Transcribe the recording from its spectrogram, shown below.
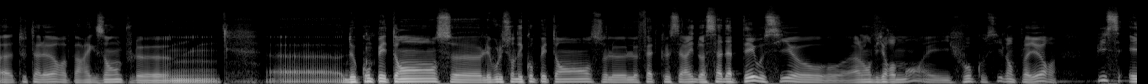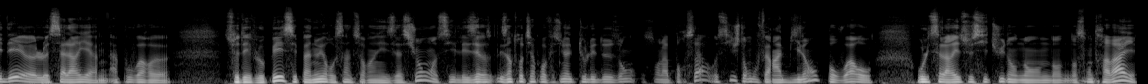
euh, tout à l'heure, par exemple, de compétences, l'évolution des compétences, le, fait que le salarié doit s'adapter aussi à l'environnement, et il faut qu'aussi l'employeur puisse aider le salarié à pouvoir se développer, s'épanouir au sein de son organisation. Les, les, entretiens professionnels tous les deux ans sont là pour ça aussi, justement pour faire un bilan, pour voir où, le salarié se situe dans, son travail.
